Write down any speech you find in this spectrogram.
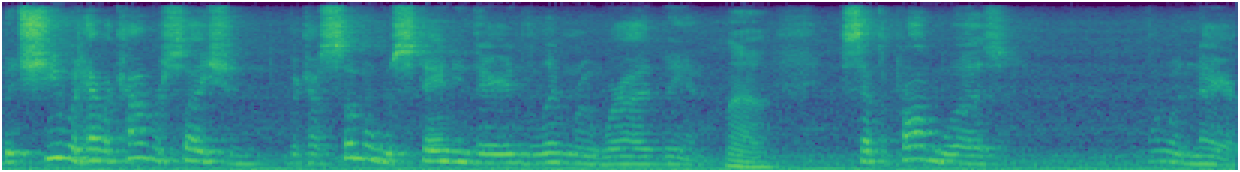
But she would have a conversation because someone was standing there in the living room where I had been. Uh-huh. Except the problem was, I wasn't there.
